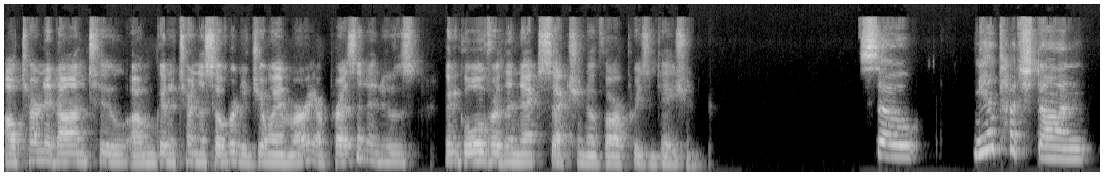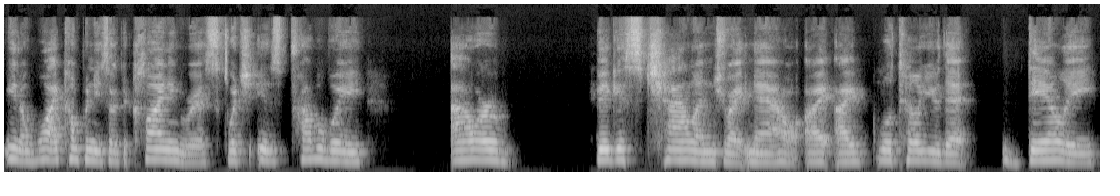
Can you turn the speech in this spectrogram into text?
I'll turn it on to, I'm going to turn this over to Joanne Murray, our president, who's going to go over the next section of our presentation. So Neil touched on, you know, why companies are declining risk, which is probably our biggest challenge right now. I, I will tell you that daily,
